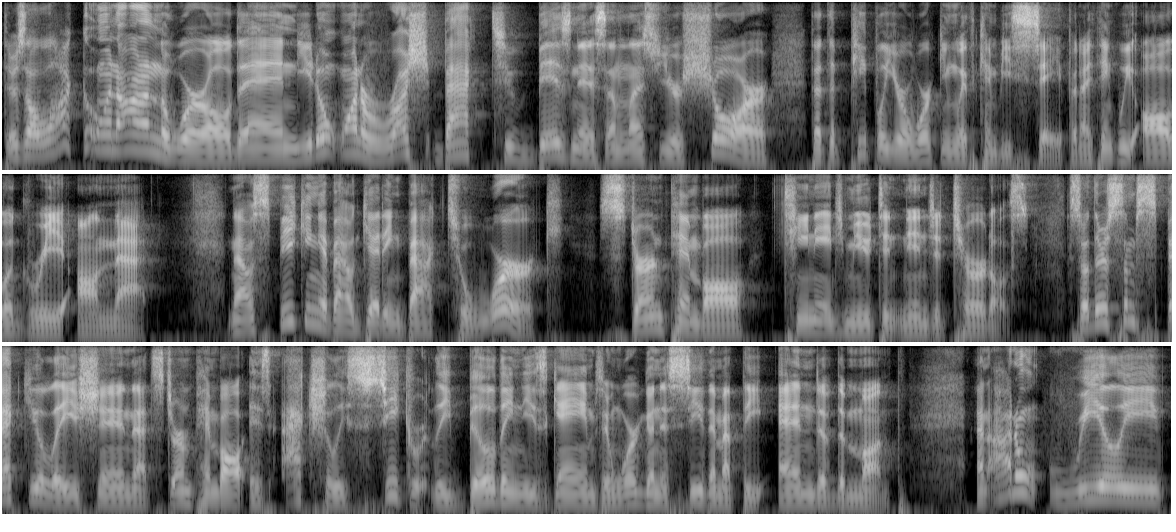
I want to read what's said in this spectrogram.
There's a lot going on in the world, and you don't want to rush back to business unless you're sure that the people you're working with can be safe. And I think we all agree on that. Now, speaking about getting back to work, Stern Pinball, Teenage Mutant Ninja Turtles. So there's some speculation that Stern Pinball is actually secretly building these games, and we're going to see them at the end of the month. And I don't really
